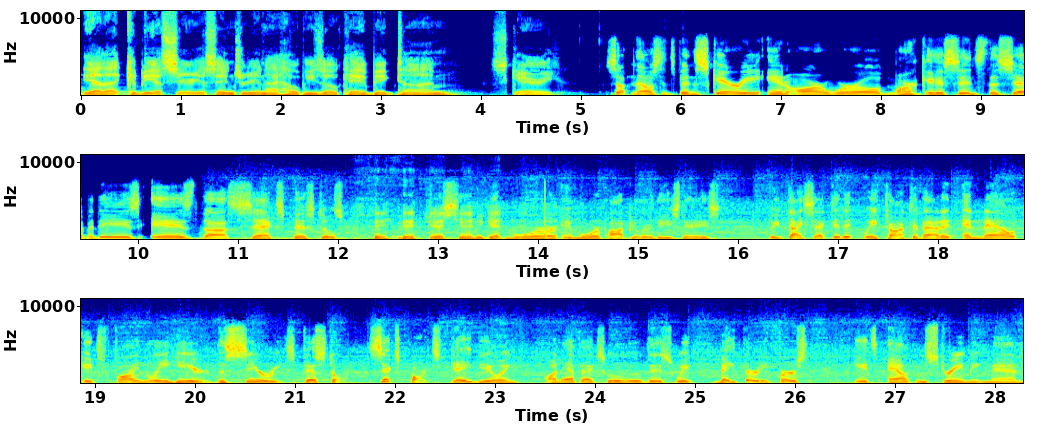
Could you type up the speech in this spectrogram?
Yeah, that could be a serious injury, and I hope he's okay big time. Scary. Something else that's been scary in our world, Marcus, since the 70s is the Sex Pistols. just seem to get more and more popular these days. We've dissected it, we've talked about it, and now it's finally here. The series, Pistol, six parts, debuting on FX Hulu this week, May 31st. It's out and streaming, man.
